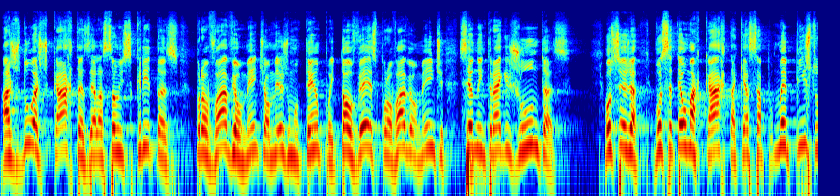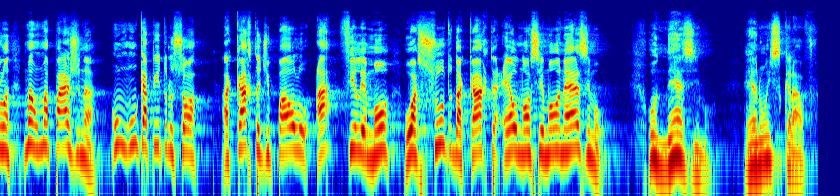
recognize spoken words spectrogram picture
As duas cartas, elas são escritas provavelmente ao mesmo tempo e talvez provavelmente sendo entregues juntas. Ou seja, você tem uma carta que é essa uma epístola, uma, uma página, um, um capítulo só. A carta de Paulo a Filemon, o assunto da carta é o nosso irmão Onésimo. Onésimo era um escravo.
